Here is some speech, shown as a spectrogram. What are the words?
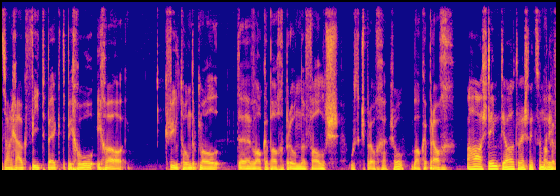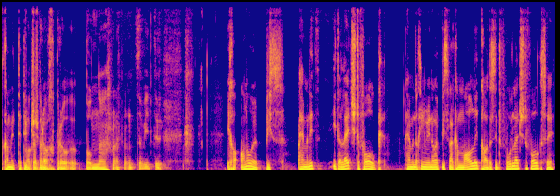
so habe ich auch Feedback bekommen. Ich habe gefühlt hundertmal den Wagenbachbrunnen falsch ausgesprochen. Schon? Wagenbrach. Aha, stimmt, ja. Du hast nicht so einen Griff mit der deutschen Sprache. Wagenbrachbrunnen und so weiter. Ich habe auch noch etwas. Haben wir nicht in der letzten Folge haben wir doch irgendwie noch etwas wegen Mali gehabt? Das war in der vorletzten Folge. Gewesen.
